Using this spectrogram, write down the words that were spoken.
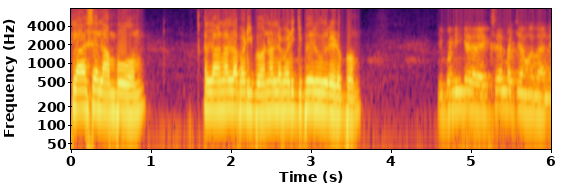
கிளாஸ் எல்லாம் போவோம். எல்லாம் நல்லா படிப்போம். நல்லா படித்து பேர் ஊர் எடுப்போம். இப்போ நீங்க எக்ஸாம் படிச்சவங்க தானே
